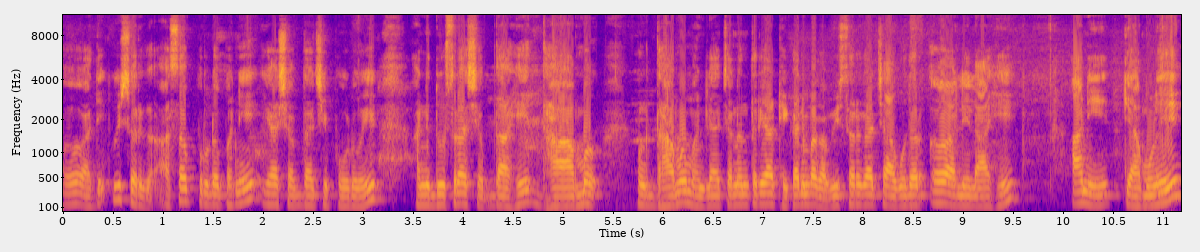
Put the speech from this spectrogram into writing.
अ अधिक विसर्ग. असं पूर्णपणे या शब्दाची फोड होईल. आणि दुसरा शब्द आहे धाम. मग धाम म्हटल्याच्या नंतर या ठिकाणी बघा विसर्गाच्या अगोदर अ आलेला आहे. आणि त्यामुळे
